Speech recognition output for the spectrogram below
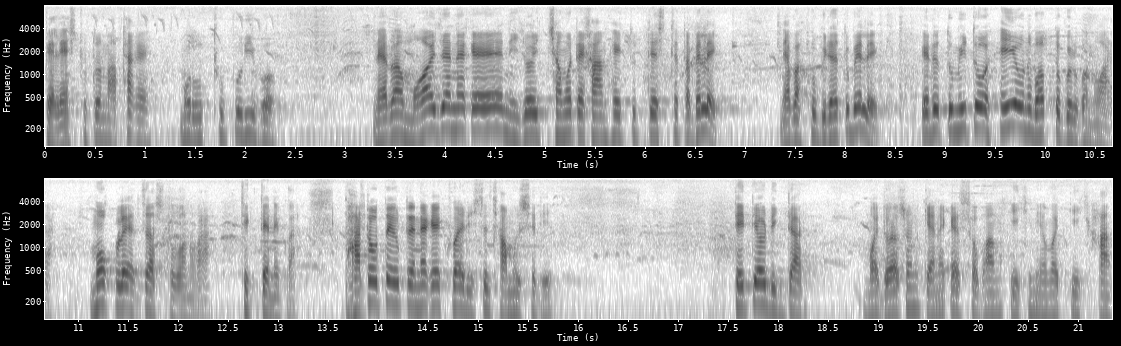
বেলেঞ্চটোতো নাথাকে মোৰ উঠো পুৰিব। নাইবা মই যেনেকৈ নিজৰ ইচ্ছামতে খাম সেইটো টেষ্ট এটা বেলেগ। নাইবা সুবিধাটো বেলেগ কিন্তু তুমিতো সেই অনুভৱটো কৰিব নোৱাৰা মোক লৈ এডজাষ্ট হ'ব নোৱাৰা ঠিক তেনেকুৱা ভাততেও তেনেকৈ খুৱাই দিছিল চামুচেদি তেতিয়াও দিগদাৰ মই ধৰাচোন কেনেকৈ চবাম কিখিনি সময়ত কি খাম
